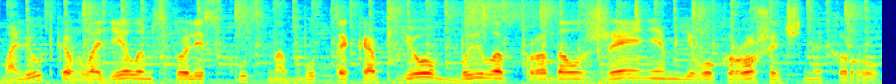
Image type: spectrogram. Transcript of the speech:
Малютка владел им столь искусно, будто копье было продолжением его крошечных рук.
